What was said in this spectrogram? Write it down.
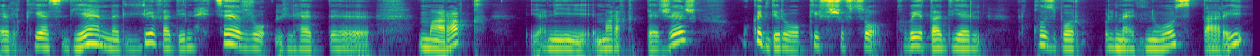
القياس ديالنا اللي غادي نحتاجو لهاد المرق يعني مرق الدجاج وكنديرو كيف شفتوا قبيطة ديال القزبر والمعدنوس الطري.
